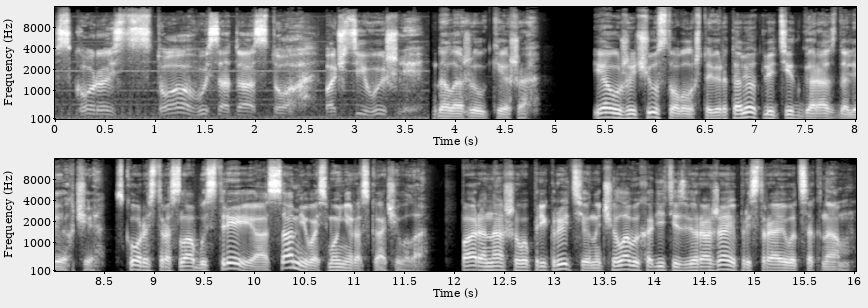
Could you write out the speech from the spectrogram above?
«Скорость 100, высота 100. Почти вышли», — доложил Кеша. Я уже чувствовал, что вертолет летит гораздо легче. Скорость росла быстрее, а сам Ми-8 не раскачивала. Пара нашего прикрытия начала выходить из виража и пристраиваться к нам.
